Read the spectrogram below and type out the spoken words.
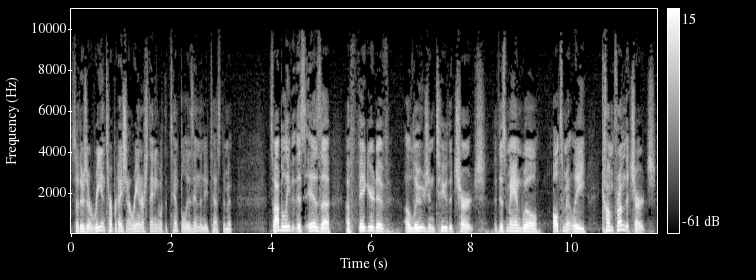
So there's a reinterpretation, a re-understanding of what the temple is in the New Testament. So I believe that this is a, a figurative allusion to the church, that this man will ultimately come from the church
